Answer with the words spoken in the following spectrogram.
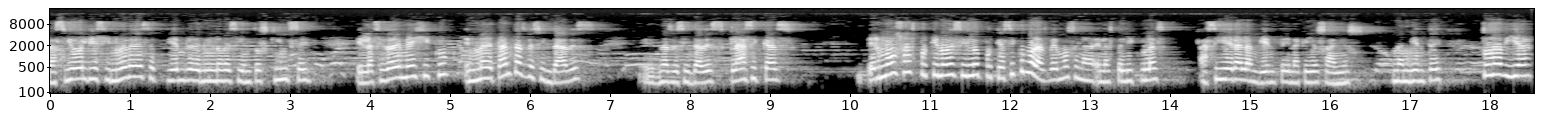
Nació el 19 de septiembre de 1915 en la Ciudad de México, en una de tantas vecindades, en unas vecindades clásicas, hermosas, ¿por qué no decirlo? Porque así como las vemos en, la- en las películas, así era el ambiente en aquellos años, un ambiente todavía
